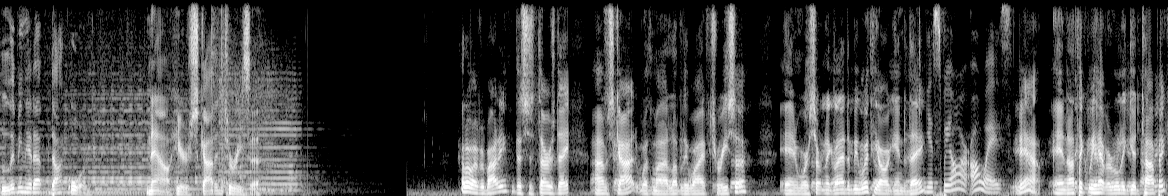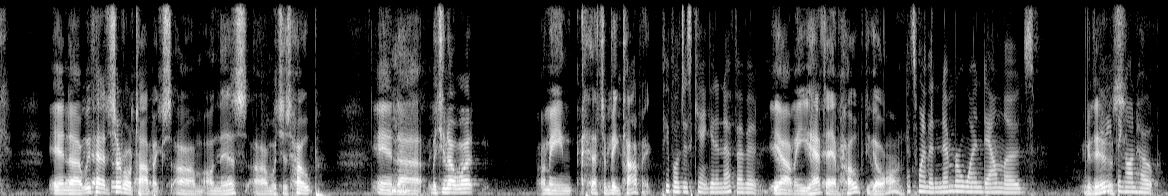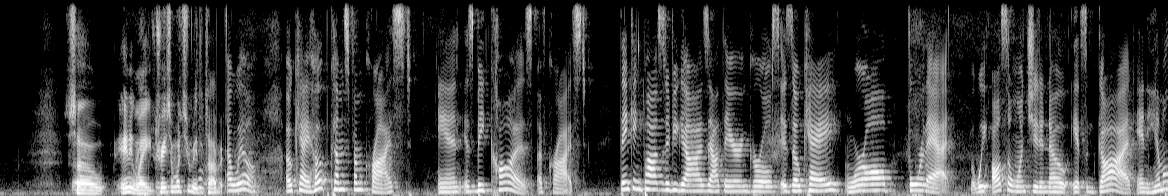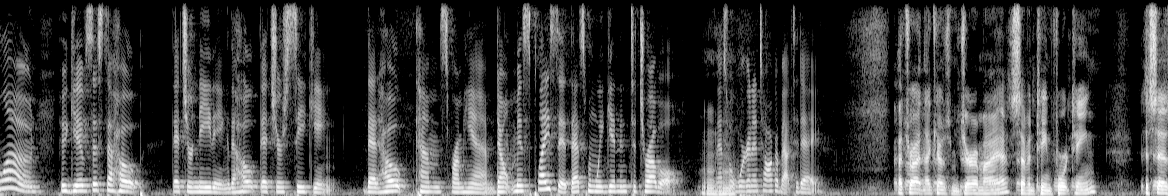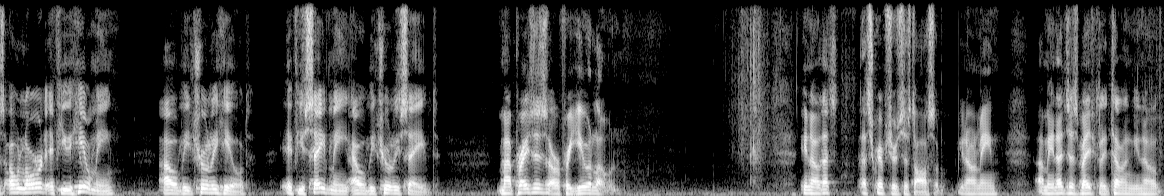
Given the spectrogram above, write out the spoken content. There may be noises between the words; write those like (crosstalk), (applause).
livingitup.org. Now, here's Scott and Teresa. Hello, everybody. This is Thursday. I'm Scott with my lovely wife, Teresa, and we're certainly glad to be with you all again today. Yes, we are, always. Yeah, and I think we have a really good topic. And uh, we've had several topics um, on this, um, which is hope. And uh, but you know what? I mean, (laughs) that's a big topic. People just can't get enough of it. Yeah, I mean, you have to have hope to go on. It's one of the number one downloads. It is. Anything on hope. So anyway, Teresa, why don't you read the topic? I will. Okay, hope comes from Christ and is because of Christ. Thinking positive, you guys out there and girls, is okay. We're all for that. But we also want you to know it's God and Him alone who gives us the hope that you're needing, the hope that you're seeking. That hope comes from Him. Don't misplace it. That's when we get into trouble. That's mm-hmm. what we're going to talk about today. That's right, and that comes from Jeremiah seventeen fourteen. It says, O Lord, if you heal me, I will be truly healed. If you save me, I will be truly saved. My praises are for you alone. You know, that's that scripture is just awesome. You know what I mean? I mean, that's just basically telling, you know,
